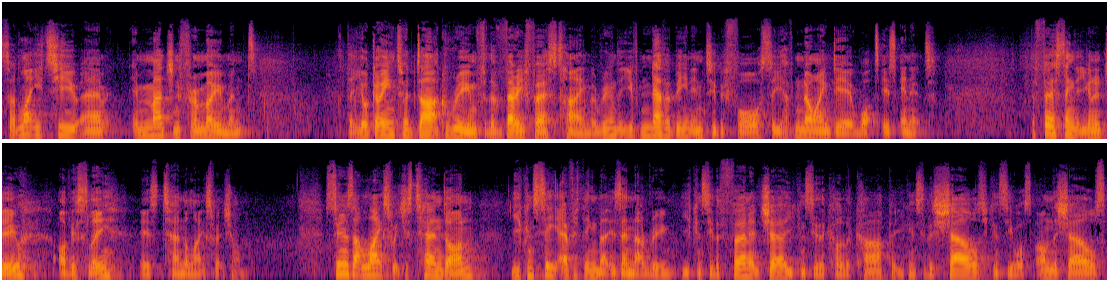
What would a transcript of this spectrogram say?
So I'd like you to um, imagine for a moment that you're going into a dark room for the very first time, a room that you've never been into before, so you have no idea what is in it. The first thing that you're going to do, obviously, is turn the light switch on. As soon as that light switch is turned on, you can see everything that is in that room. You can see the furniture, you can see the colour of the carpet, you can see the shelves, you can see what's on the shelves,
